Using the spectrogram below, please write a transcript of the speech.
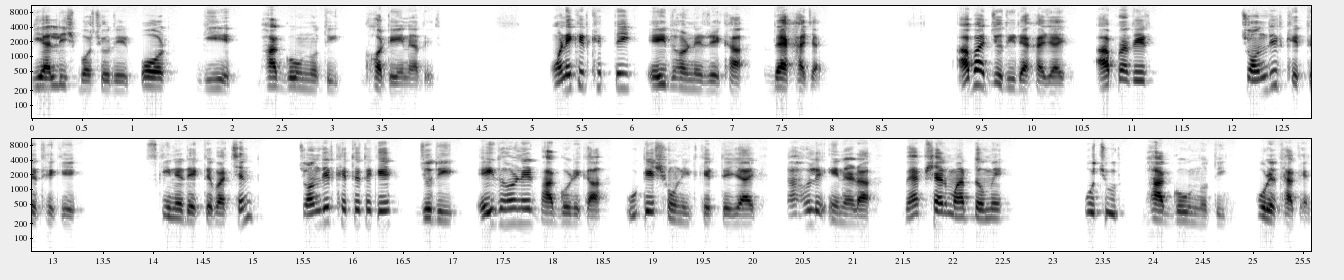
বিয়াল্লিশ বছরের পর গিয়ে ভাগ্য উন্নতি ঘটে এনাদের। অনেকের ক্ষেত্রেই এই ধরনের রেখা দেখা যায়। আবার যদি দেখা যায়, আপনাদের চন্দ্রের ক্ষেত্রে থেকে স্ক্রিনে দেখতে পাচ্ছেন চন্দ্রের ক্ষেত্রে থেকে যদি এই ধরনের ভাগ্যরেখা উঠে শনির ক্ষেত্রে যায়, তাহলে এনারা ব্যবসার মাধ্যমে প্রচুর ভাগ্য উন্নতি করে থাকেন।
